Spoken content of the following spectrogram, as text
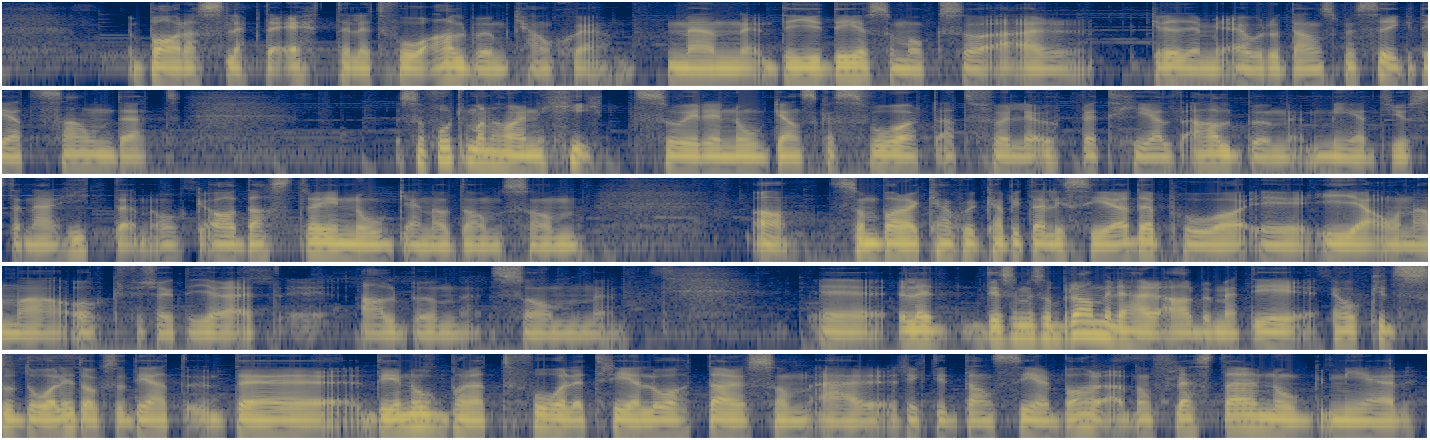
bara släppte ett eller två album kanske men det är ju det som också är grejen med eurodansmusik, det är att soundet så fort man har en hit så är det nog ganska svårt att följa upp ett helt album med just den här hitten och Ad Astra är nog en av dem som ja, som bara kanske kapitaliserade på eh, Ia Onama och försökte göra ett eh, album som eh, eller det som är så bra med det här albumet är, och så dåligt också, det är att det, det är nog bara två eller tre låtar som är riktigt danserbara. De flesta är nog mer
